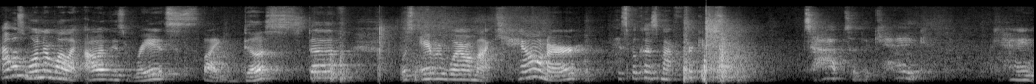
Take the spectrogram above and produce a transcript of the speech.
I was wondering why like all of this red like dust stuff was everywhere on my counter. It's because my freaking top to the cake came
